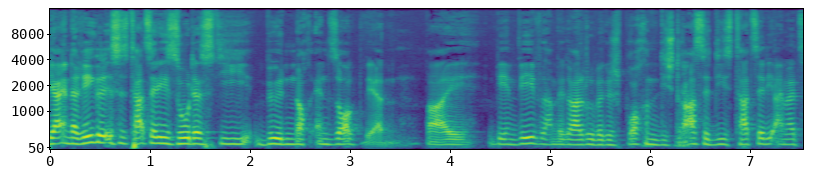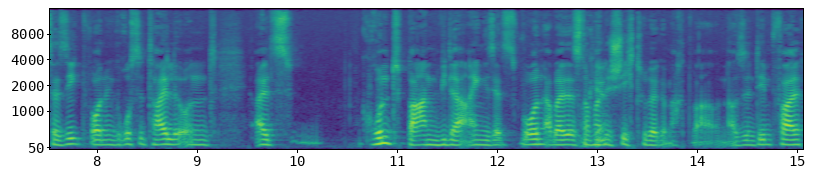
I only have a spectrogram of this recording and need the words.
Ja, in der Regel ist es tatsächlich so, dass die Böden noch entsorgt werden. Bei BMW, wir haben ja gerade darüber gesprochen, die Straße, die ist tatsächlich einmal zersägt worden in große Teile und als Grundbahn wieder eingesetzt worden, aber dass okay. nochmal eine Schicht drüber gemacht war. Und also in dem Fall,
